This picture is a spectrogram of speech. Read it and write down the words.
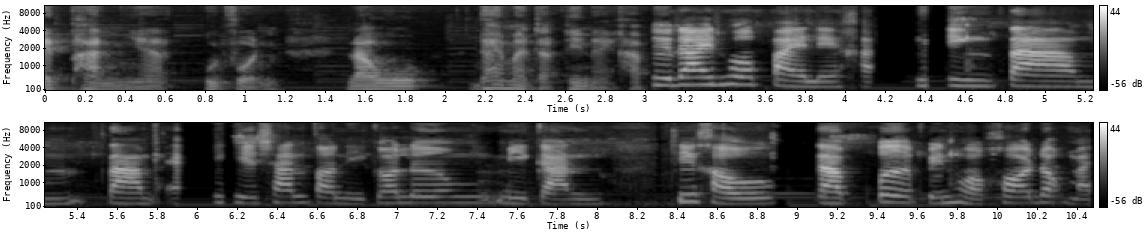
ล็ดพันธุ์เนี้ยคุณฝนเราได้มาจากที่ไหนครับ คือได้ทั่วไปเลยค่ะ จริงๆตามตามแอปพลิเคชันตอนนี้ก็เริ่มมีการที่เขาจะเปิดเป็นหัวข้อดอกไม้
